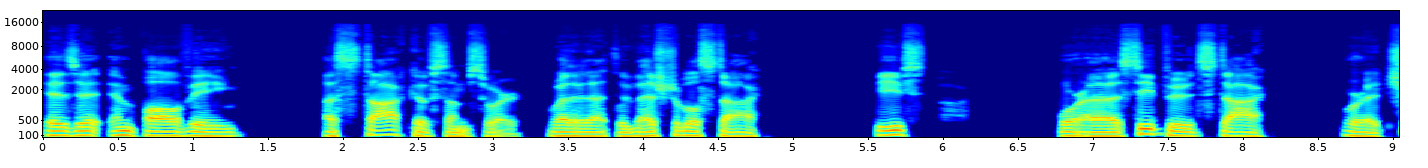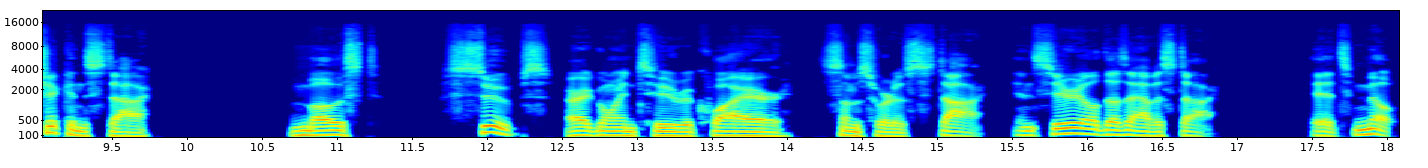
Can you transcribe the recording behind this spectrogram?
is it involving a stock of some sort, whether that's a vegetable stock, beef stock, or a seafood stock, or a chicken stock? Most soups are going to require some sort of stock. And cereal doesn't have a stock, it's milk.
